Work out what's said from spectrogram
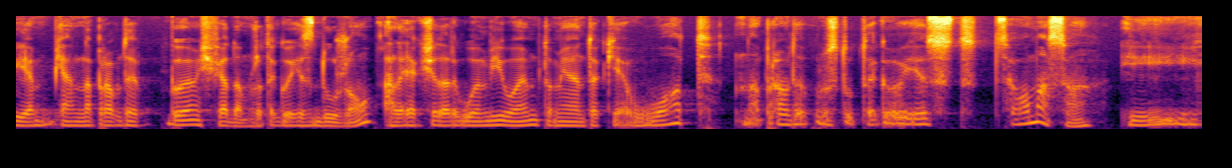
ja, ja naprawdę byłem świadom, że tego jest dużo, ale jak się zagłębiłem, to miałem takie, what? Naprawdę po prostu tego jest cała masa. I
